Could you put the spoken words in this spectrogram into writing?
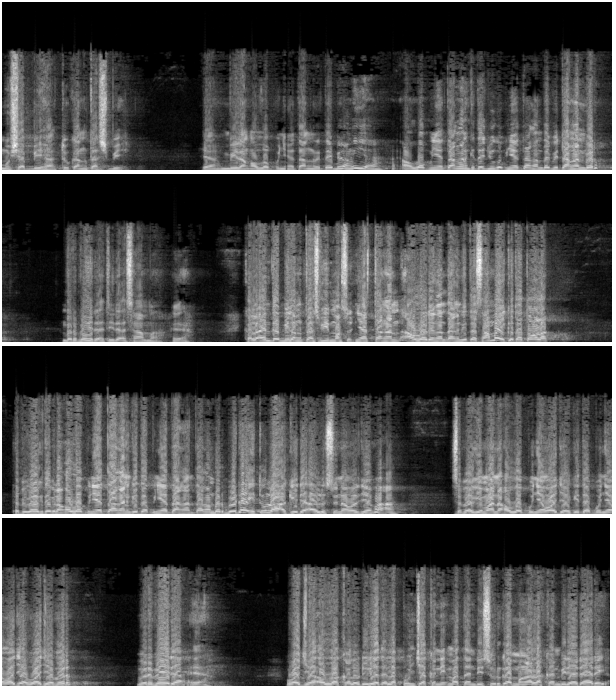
musyabbihah, tukang tasbih. Ya, bilang Allah punya tangan. Kita bilang iya, Allah punya tangan, kita juga punya tangan, tapi tangan ber berbeda, tidak sama, ya. Kalau ente bilang tasbih maksudnya tangan Allah dengan tangan kita sama, ya kita tolak. Tapi kalau kita bilang Allah punya tangan, kita punya tangan, tangan berbeda itulah akidah Ahlussunnah wal Jamaah. Sebagaimana Allah punya wajah, kita punya wajah, wajah ber berbeda, ya. Wajah Allah kalau dilihat adalah puncak kenikmatan di surga mengalahkan bidadari.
